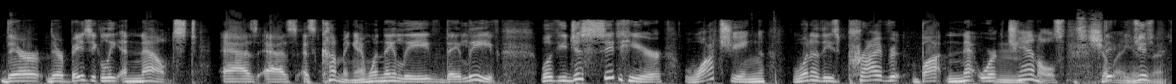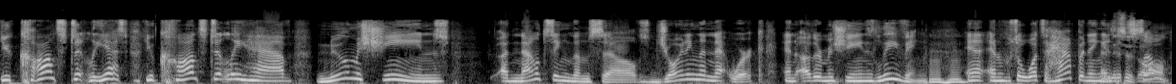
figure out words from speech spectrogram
they're they're basically announced as as as coming. And when they leave they leave. Well if you just sit here watching one of these private bot network mm. channels chilling, you, just, you constantly yes you constantly have new machines announcing themselves, joining the network, and other machines leaving. Mm-hmm. And, and, so what's happening and is this is some, all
